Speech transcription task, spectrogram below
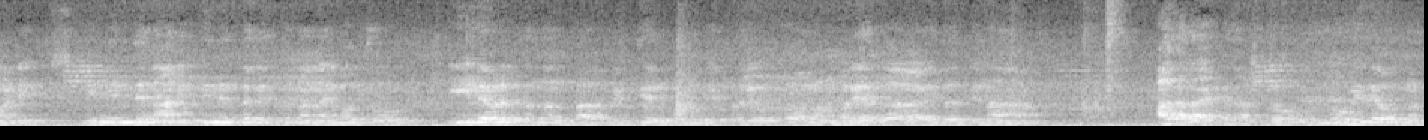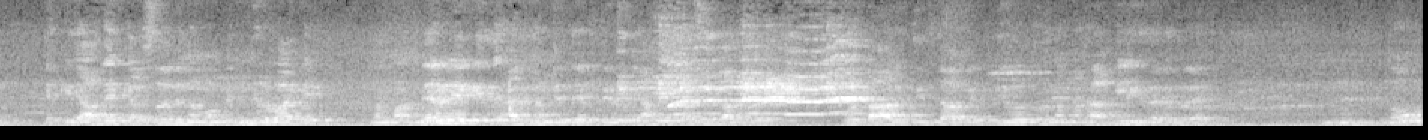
ಮಾಡಿ ನಿನ್ನ ಹಿಂದೆ ನಾನು ಇದ್ದೀನಿ ಅಂತ ನಿಂತು ನನ್ನ ಇವತ್ತು ಈ ಲೆವೆಲ್ ತಂದಂಥ ವ್ಯಕ್ತಿ ಅನ್ಕೊಂಡು ಯಾಕಂದರೆ ಇವತ್ತು ಅವನನ್ನು ಮರ್ಯಾದ ಇದ್ದ ದಿನ ಆಗಲ್ಲ. ಯಾಕಂದ್ರೆ ಅಷ್ಟು ನೋವಿದೆ ಅವ್ರನ್ನ. ಯಾಕೆ ಯಾವುದೇ ಕೆಲಸದಲ್ಲಿ ನಮ್ಮ ಬೆನ್ನೆಲುವಾಗಿ ನಮ್ಮ ನೆರಳು ಹೇಗಿದೆ, ಅಲ್ಲಿ ನಮ್ಮ ಜೊತೆ ಇರ್ತೀವಿ. ಯಾವುದೇ ಕೆಲಸಕ್ಕಾಗ್ತದೆ ಇವತ್ತು ಆ ರೀತಿ ಇದ್ದ ವ್ಯಕ್ತಿ ಇವತ್ತು ನಮ್ಮನ್ನು ಅಗಲಿದ್ದಾರೆ ಅಂದರೆ ನೋವು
